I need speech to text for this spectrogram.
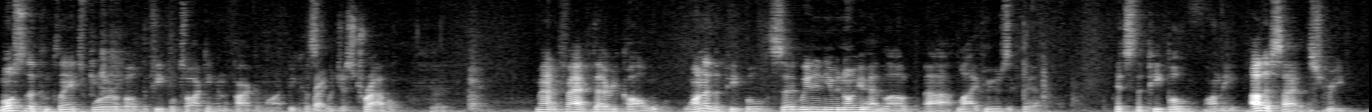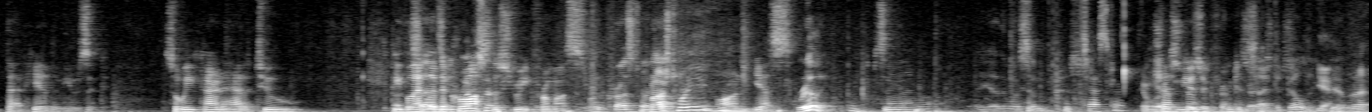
most of the complaints were about the people talking in the parking lot because it would just travel. Matter of fact, I recall one of the people said, we didn't even know you had loud, uh, live music there. It's the people on the other side of the street that hear the music. So we kinda had a two, people that lived across the street from us On Cross Cross twenty-eight, twenty-eight? Mm-hmm. on, yes, Really? what's the name of that road? yeah, there was some, Chester? it was, Chester. Music from inside the building. yeah. Yeah, but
